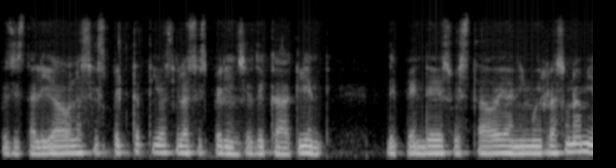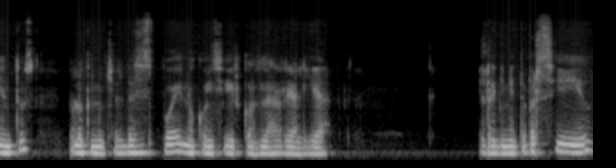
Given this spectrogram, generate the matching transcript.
pues está ligado a las expectativas y las experiencias de cada cliente. Depende de su estado de ánimo y razonamientos, por lo que muchas veces puede no coincidir con la realidad. El rendimiento percibido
